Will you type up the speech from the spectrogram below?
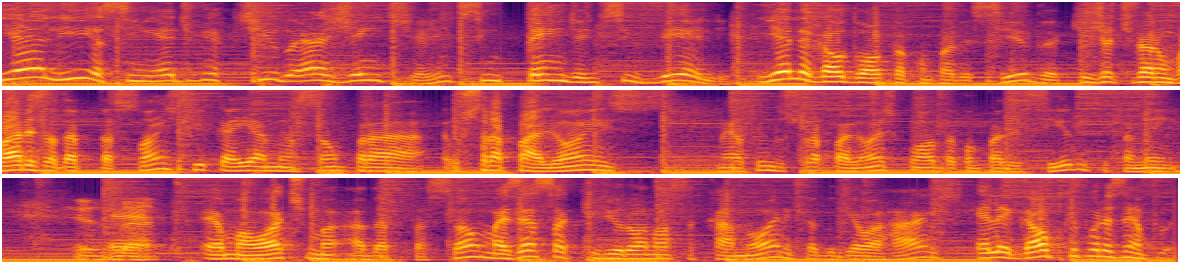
E é ali, assim, é divertido, é a gente, a gente se entende, a gente se vê ali. E é legal do Alto da Compadecida, que já tiveram várias adaptações, fica aí a menção para Os Trapalhões, né? O filme dos Trapalhões com Alta Compadecido, que também é, é, uma ótima adaptação, mas essa que virou a nossa canônica do Guel Arraes é legal porque, por exemplo,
